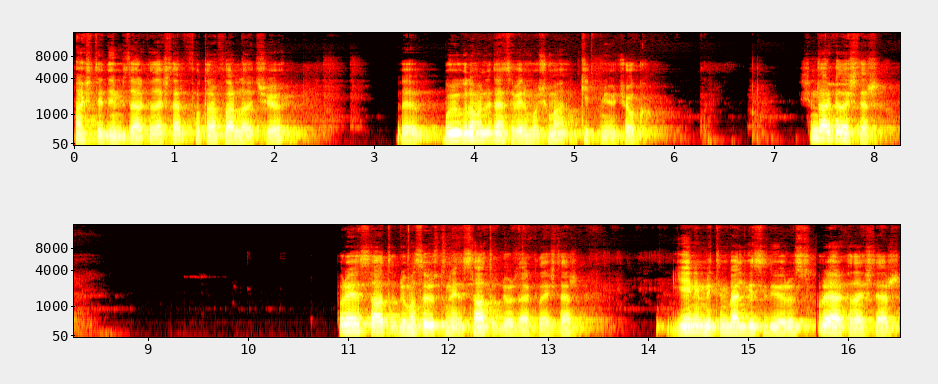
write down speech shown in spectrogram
Aç dediğimizde arkadaşlar fotoğraflarla açıyor. Ve bu uygulama nedense benim hoşuma gitmiyor çok. Şimdi arkadaşlar buraya sağ tıklıyor. Masa üstüne sağ tıklıyoruz arkadaşlar. Yeni metin belgesi diyoruz. Buraya arkadaşlar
